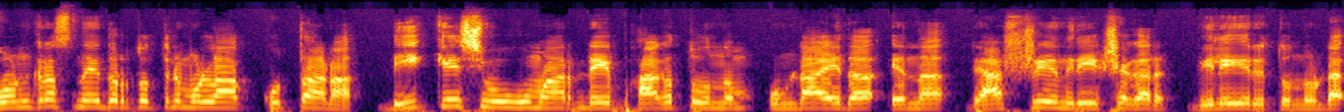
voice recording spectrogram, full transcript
കോൺഗ്രസ് നേതൃത്വത്തിനുമുള്ള കുത്താണ് ഡി കെ ശിവകുമാറിന്റെ ഭാഗത്തുനിന്നും ഉണ്ടായത് എന്ന് രാഷ്ട്രീയ നിരീക്ഷകർ വിലയിരുത്തുന്നുണ്ട്.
